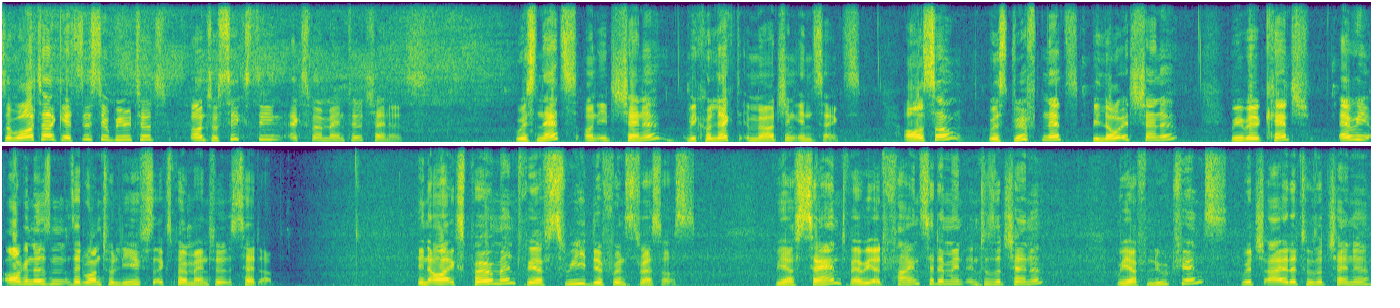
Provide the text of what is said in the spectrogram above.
the water gets distributed onto 16 experimental channels. With nets on each channel, we collect emerging insects. Also, with drift nets below each channel, we will catch every organism that want to leave the experimental setup. In our experiment, we have three different stressors. We have sand, where we add fine sediment into the channel. We have nutrients, which are added to the channel.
